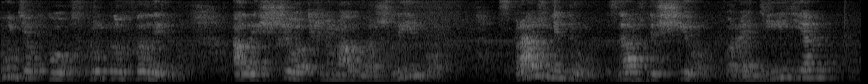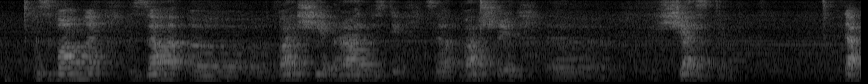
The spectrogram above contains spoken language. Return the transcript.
в будь-яку скрутну хвилину. Але що немало важливо, справжній друг завжди щиро порадіє з вами за е, ваші радості, за ваше е, щастя. Так,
